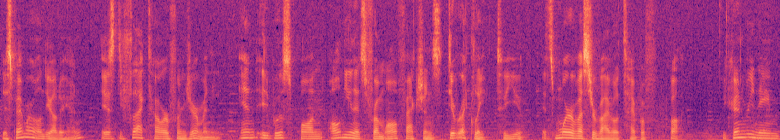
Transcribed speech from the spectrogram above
The spammer on the other hand is the flag tower from Germany and it will spawn all units from all factions directly to you. It's more of a survival type of bot. You can rename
